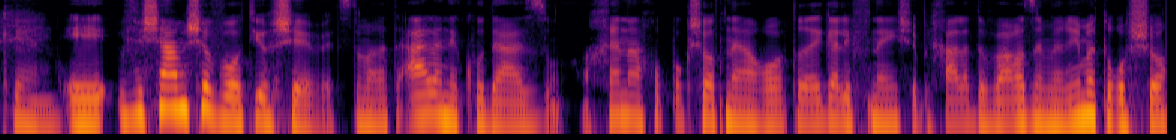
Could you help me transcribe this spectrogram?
כן. אה, ושם שוות יושבת, זאת אומרת, על הנקודה הזו. אכן אנחנו פוגשות נערות רגע לפני שבכלל הדבר הזה מרים את ראשו.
